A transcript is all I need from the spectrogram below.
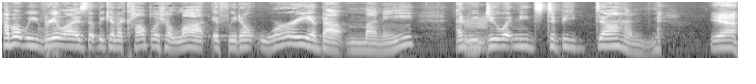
How about we realize that we can accomplish a lot if we don't worry about money and we do what needs to be done. Yeah.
